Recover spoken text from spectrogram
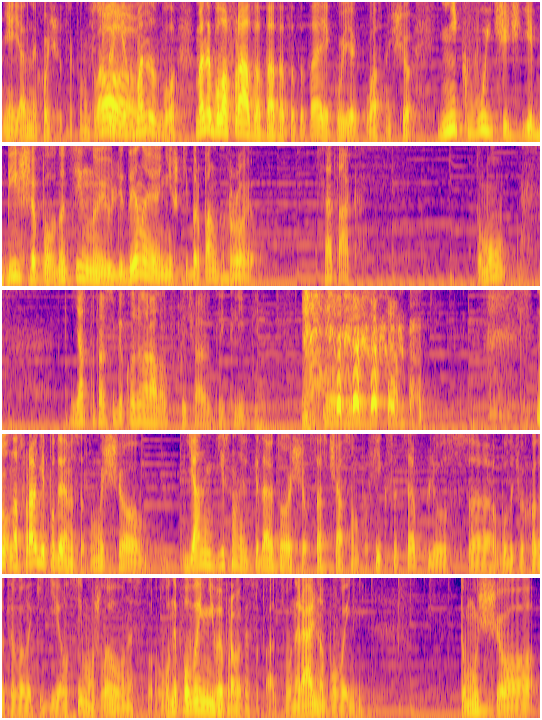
Ні, я не хочу це коментувати. Со- Я, в, мене, в мене була фраза та-та-та-та-та, яку як власне, що Нік Вуйчич є більше повноцінною людиною, ніж кіберпанк грою. Все так. Тому Я тепер собі кожен ранок включаю цей кліп і життям. Ну, насправді подивимося, тому що я дійсно не відкидаю того, що все з часом пофікситься, плюс е, будуть виходити великі DLC, можливо, вони ситу... вони повинні виправити ситуацію. Вони реально повинні. Тому що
